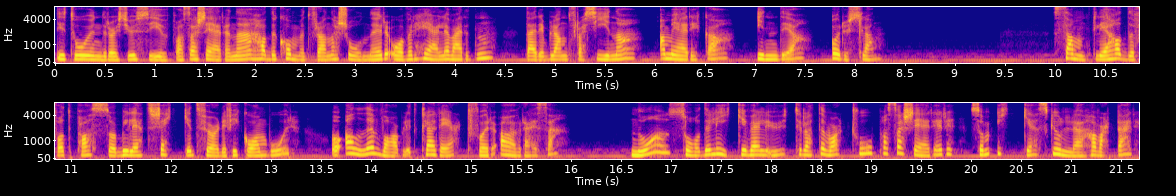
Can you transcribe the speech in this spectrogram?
De 227 passasjerene hadde kommet fra nasjoner over hele verden, deriblant fra Kina, Amerika, India og Russland. Samtlige hadde fått pass og billett sjekket før de fikk gå om bord, og alle var blitt klarert for avreise. Nå så det likevel ut til at det var to passasjerer som ikke skulle ha vært der.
